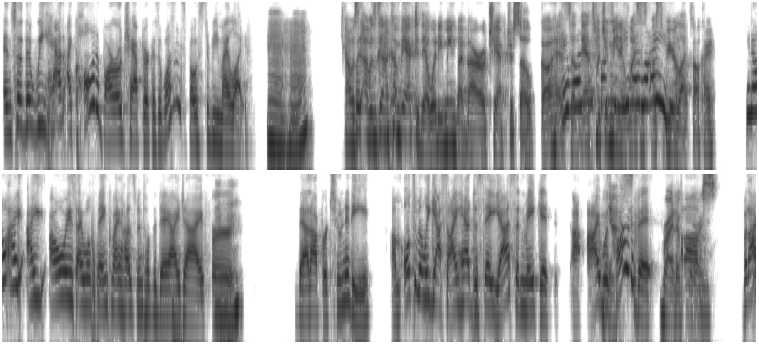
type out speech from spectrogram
and so that we had, I call it a borrowed chapter because it wasn't supposed to be my life. Mm-hmm. I was, but, I was going to come back to that. What do you mean by borrowed chapter? So go ahead. So that's what you mean. It wasn't supposed to be your life. Okay you know, I, I always, I will thank my husband till the day I die for mm-hmm. that opportunity. Um, ultimately, yes, I had to say yes and make it. I, I was yes. part of it. Right. Of um, course. But I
